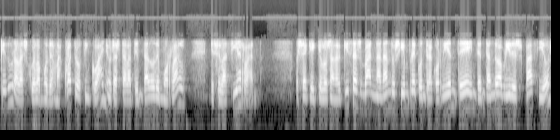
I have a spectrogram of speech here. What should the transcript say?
¿qué dura la escuela moderna? Cuatro o cinco años hasta el atentado de Morral, que se la cierran. O sea que, que los anarquistas van nadando siempre contracorriente, intentando abrir espacios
